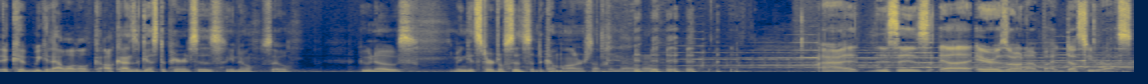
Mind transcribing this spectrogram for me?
it could we could have all, all kinds of guest appearances, you know. So who knows? We can get Sturgill Simpson to come on or something. I don't know. Uh, this is uh, Arizona by Dusty Rust.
